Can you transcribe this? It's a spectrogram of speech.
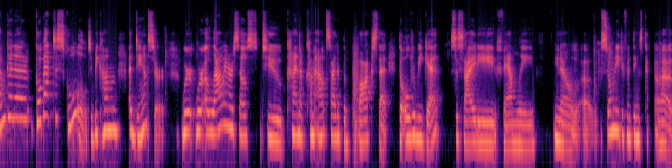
I'm going to go back to school to become a dancer. We're, we're allowing ourselves to kind of come outside of the box that the older we get, society, family, you know, uh, so many different things uh,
